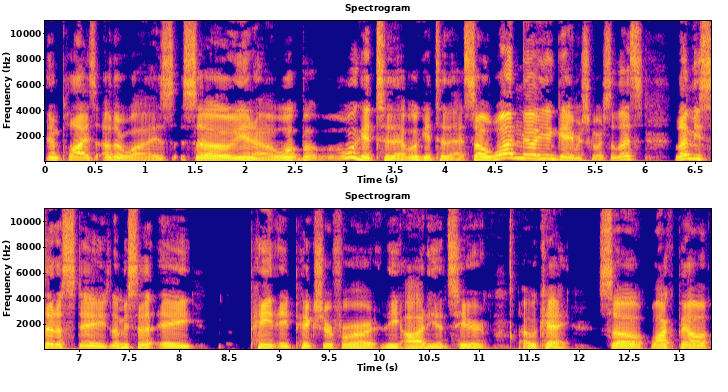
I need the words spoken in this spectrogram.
implies otherwise. So you know, we'll, but we'll get to that. We'll get to that. So one million gamer score. So let's let me set a stage. Let me set a paint a picture for the audience here. Okay, so Wakapel,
